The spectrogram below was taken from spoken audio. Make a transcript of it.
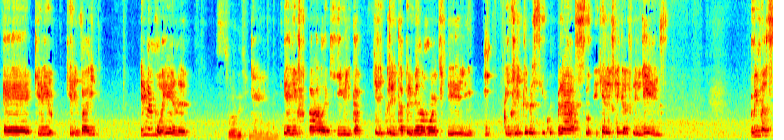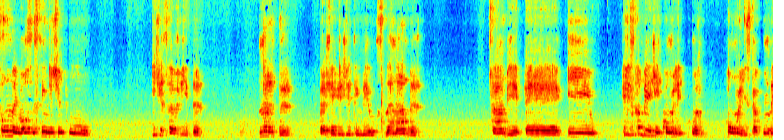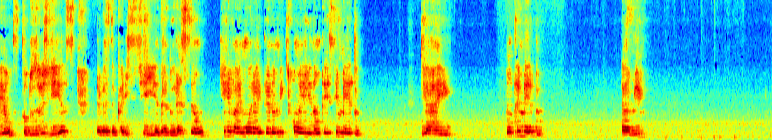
é, que, ele, que ele vai. Ele vai morrer, né? A. E ele fala que ele tá, que ele, tá prevendo a morte dele e ele deita assim com o braço e que ele fica feliz. Me passou um negócio assim de tipo. O que, é essa vida? Nada. Pra quem acredita em Deus, não é nada. Sabe? É, e ele sabia que como ele, como está com Deus todos os dias, através da Eucaristia, da adoração, que ele vai morar eternamente com ele, não ter esse medo de ai, não ter medo, sabe?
